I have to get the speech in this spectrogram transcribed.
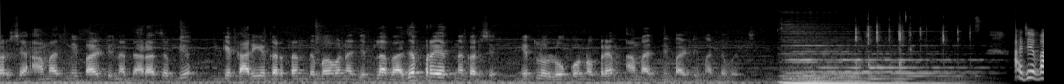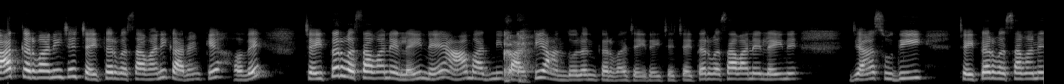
કરશે, આમ આદમી પાર્ટીના ધારાસભ્ય કે કાર્યકર્તાને દબાવવાના જેટલા ભાજપ પ્રયત્ન કરશે, એટલો લોકોનો પ્રેમ આમ આદમી પાર્ટી માટે વધશે આજે વાત કરવાની છે ચૈતર વસાવાની કારણ કે હવે ચૈતર વસાવાને લઈને આમ આદમી પાર્ટી આંદોલન કરવા જઈ રહી છે. ચૈતર વસાવાને લઈને જ્યાં સુધી ચૈતર વસાવાને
